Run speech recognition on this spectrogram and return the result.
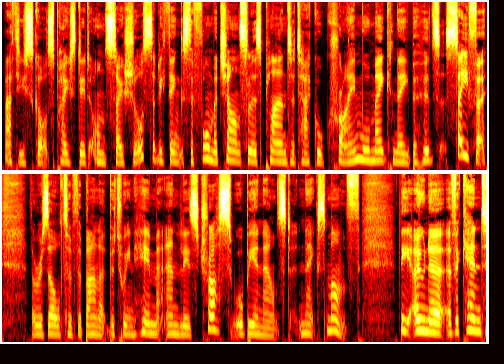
Matthew Scott's posted on socials that he thinks the former Chancellor's plan to tackle crime will make neighbourhoods safer. The result of the ballot between him and Liz Truss will be announced next month. The owner of a Kent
